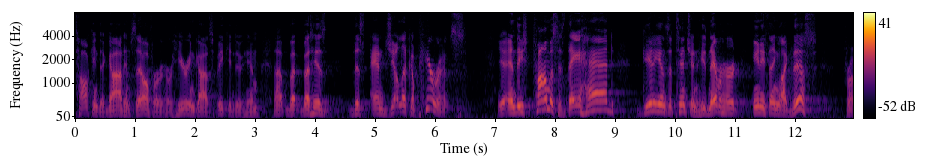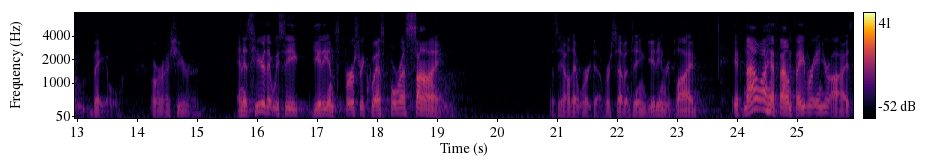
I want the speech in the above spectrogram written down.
talking to God himself or, or hearing God speaking to him, uh, but, but his, this angelic appearance and these promises, they had Gideon's attention. He's never heard anything like this from Baal or Asherah. And it's here that we see Gideon's first request for a sign. Let's see how that worked out. Verse 17 Gideon replied, If now I have found favor in your eyes,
